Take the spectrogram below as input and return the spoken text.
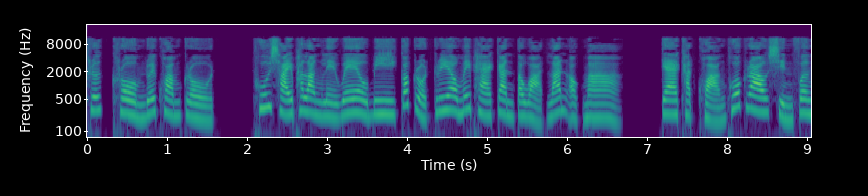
ครึกโครมด้วยความโกรธ ผู้ใช้พลังเลเวลบีก็โกรธเกรี้ยวไม่แพ้กันตวาดลั่นออกมา แกขัดขวางพวกเราฉินเฟิง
